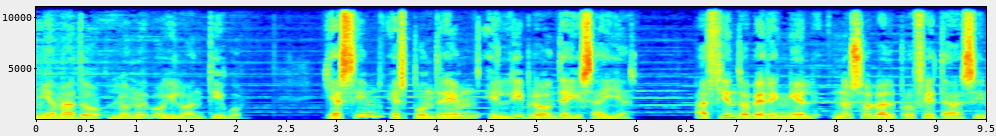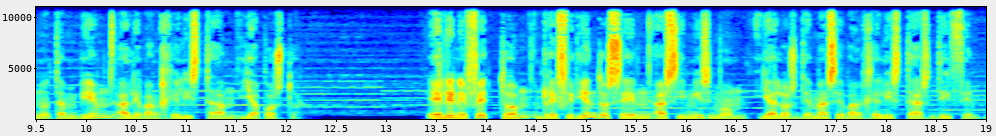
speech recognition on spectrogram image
mi amado, lo nuevo y lo antiguo y así expondré el libro de Isaías, haciendo ver en él no sólo al profeta, sino también al evangelista y apóstol. Él, en efecto, refiriéndose a sí mismo y a los demás evangelistas, dice,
